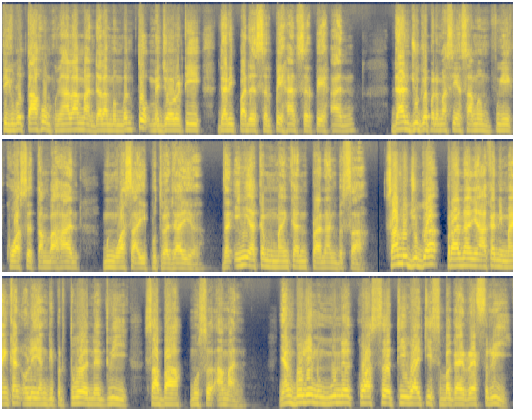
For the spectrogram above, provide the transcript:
30 tahun pengalaman dalam membentuk majoriti daripada serpihan-serpihan dan juga pada masa yang sama mempunyai kuasa tambahan menguasai Putrajaya. Dan ini akan memainkan peranan besar. Sama juga peranan yang akan dimainkan oleh yang dipertua negeri Sabah Musa Aman yang boleh mengguna kuasa TYT sebagai referee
